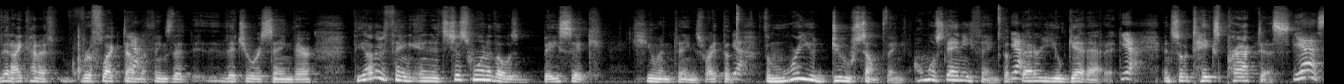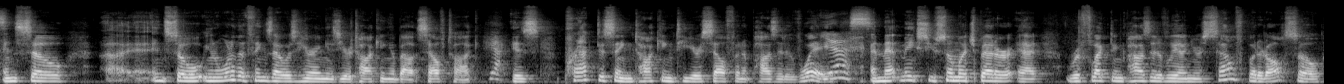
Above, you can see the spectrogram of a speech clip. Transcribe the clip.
that I kind of reflect on Yeah. the things that that you were saying there. The other thing, and it's just one of those basic human things, right? The Yeah. the more you do something, almost anything, the Yeah. better you get at it. Yeah. And so it takes practice. Yes. And so, uh, and so, you know, one of the things I was hearing as you're talking about self-talk Yeah. is practicing talking to yourself in a positive way. Yes. And that makes you so much better at reflecting positively on yourself, but it also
